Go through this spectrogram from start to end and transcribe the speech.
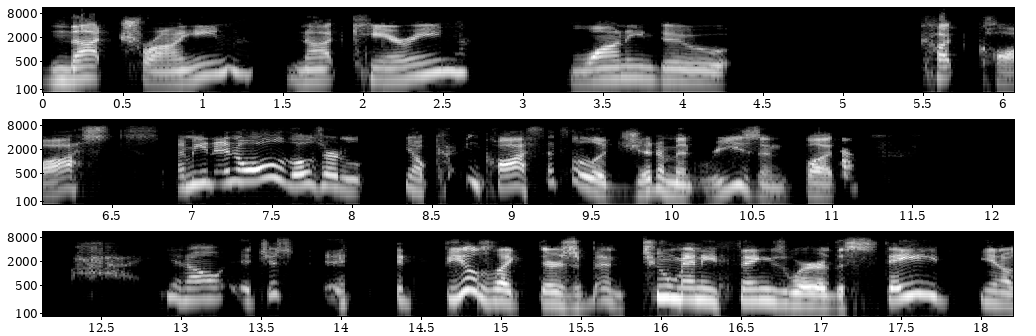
not trying, not caring, wanting to cut costs. I mean, and all of those are, you know, cutting costs, that's a legitimate reason, but you know, it just it it feels like there's been too many things where the stage, you know,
